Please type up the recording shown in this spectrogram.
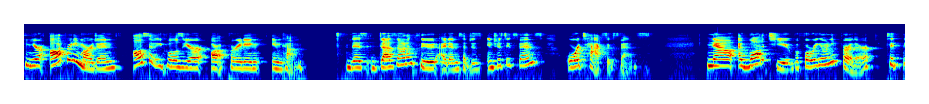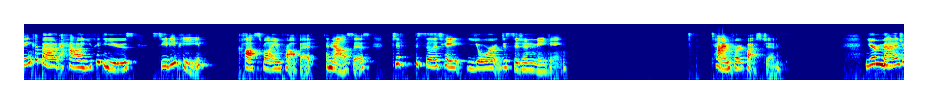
your operating margin also equals your operating income. This does not include items such as interest expense or tax expense. Now, I want you, before we go any further, to think about how you could use CVP, cost volume profit analysis, to facilitate your decision making. Time for a question. Your manager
